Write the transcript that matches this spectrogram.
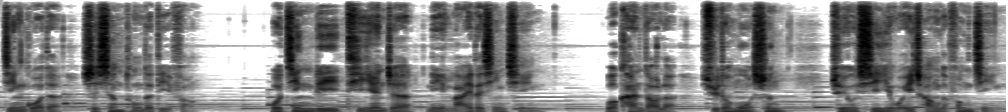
经过的是相同的地方。我尽力体验着你来的心情，我看到了许多陌生。却又习以为常的风景。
